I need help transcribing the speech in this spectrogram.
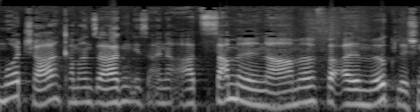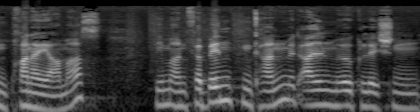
Murcha, kann man sagen, ist eine Art Sammelname für alle möglichen Pranayamas, die man verbinden kann mit allen möglichen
